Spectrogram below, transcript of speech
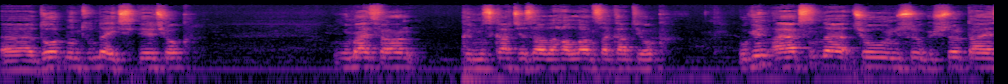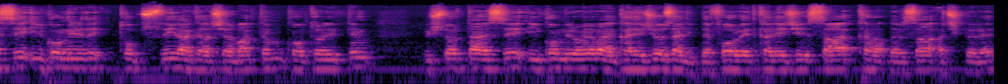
Ee, Dortmund'un da eksikleri çok. Hummels falan kırmızı kart cezalı Halland sakat yok. Bugün Ajax'ın da çoğu oyuncusu yok. 3-4 tanesi ilk 11'de topçusu değil arkadaşlar. Baktım, kontrol ettim. 3-4 tanesi ilk 11 oynamayan kaleci özellikle. Forvet, kaleci, sağ kanatları, sağ açıkları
